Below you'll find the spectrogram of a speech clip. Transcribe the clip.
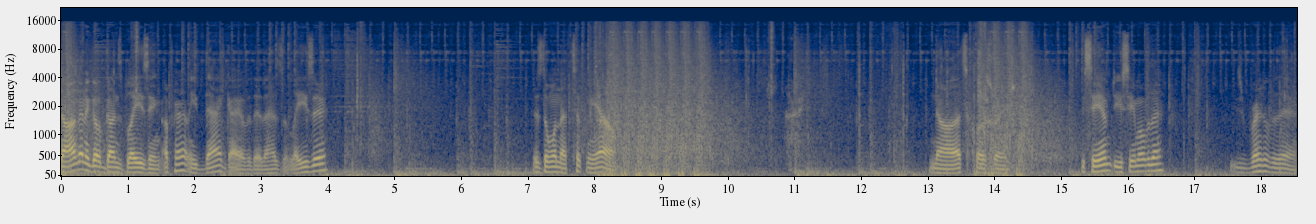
No, I'm gonna go guns blazing. Apparently that guy over there that has the laser is the one that took me out. No, that's close range. You see him? Do you see him over there? He's right over there.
